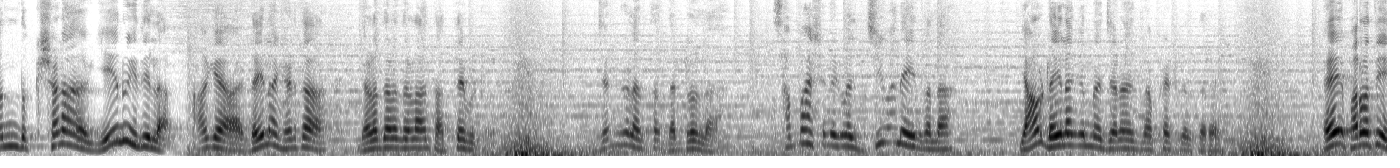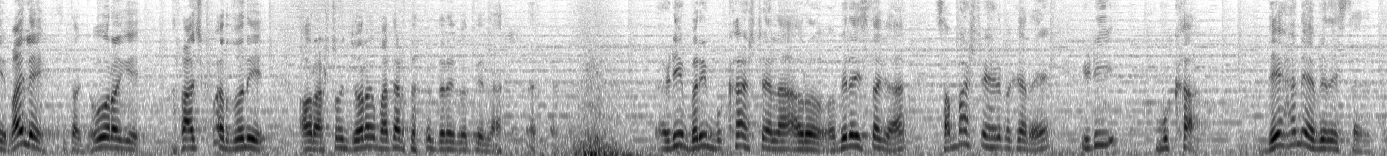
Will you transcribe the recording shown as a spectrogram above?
ಒಂದು ಕ್ಷಣ ಏನೂ ಇದಿಲ್ಲ. ಹಾಗೆ ಆ ಡೈಲಾಗ್ ಹೇಳ್ತಾ ದಳ ದಳ ದಳ ಅಂತ ಹತ್ತೇ ಬಿಟ್ರು. ಜನಗಳಂತ ದಡ್ರಲ್ಲ, ಸಂಭಾಷಣೆಗಳಲ್ಲಿ ಜೀವನೇ ಇಲ್ವಲ್ಲ? ಯಾವ ಡೈಲಾಗನ್ನು ಜನ ಜ್ಞಾಪಕ ಇಟ್ಕೊಳ್ತಾರೆ ಏ ಪಾರ್ವತಿ, ಬಾಯ್ಲಿ ಅಂತ ಜೋರಾಗಿ ರಾಜ್ಕುಮಾರ್ ಧ್ವನಿ ಅವ್ರು ಅಷ್ಟೊಂದು ಜೋರಾಗಿ ಮಾತಾಡ್ತಾರೆ ಅಂತಲೇ ಗೊತ್ತಿಲ್ಲ. ಇಡೀ ಬರೀ ಮುಖ ಅಷ್ಟೇ ಅಲ್ಲ, ಅವರು ಅಭಿನಯಿಸಿದಾಗ ಸಂಭಾಷಣೆ ಹೇಳ್ಬೇಕಾದ್ರೆ ಇಡೀ ಮುಖ, ದೇಹನೇ ಅಭಿನಯಿಸ್ತಾ ಇರುತ್ತೆ.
